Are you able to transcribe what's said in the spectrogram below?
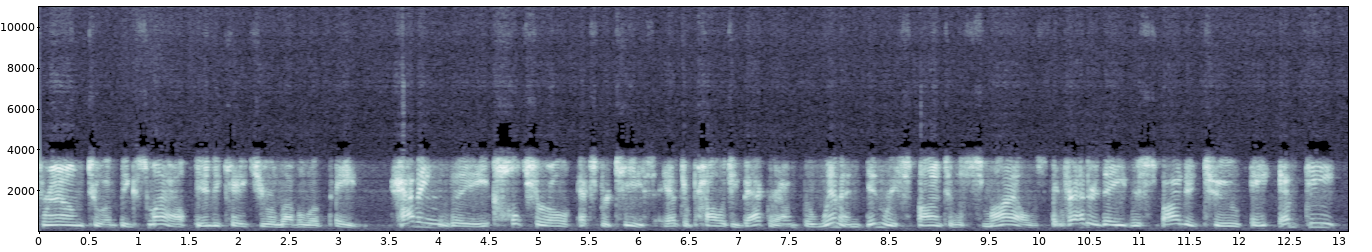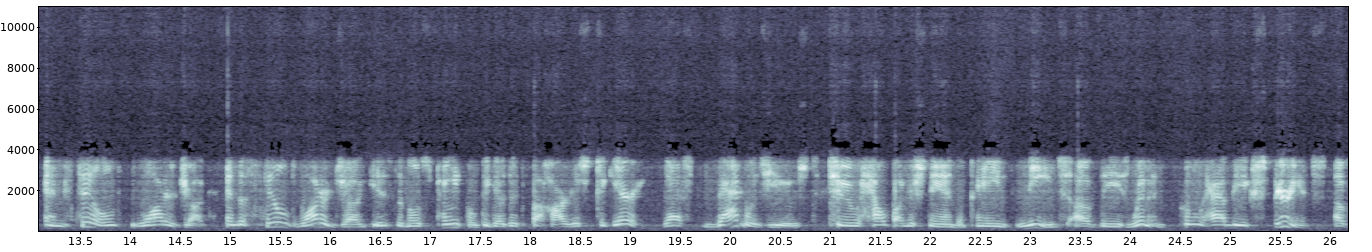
frown to a big smile to indicate your level of pain. Having the cultural expertise, anthropology background, the women didn't respond to the smiles, but rather they responded to a empty and filled water jug. And the filled water jug is the most painful because it's the hardest to carry. Thus, that was used to help understand the pain needs of these women who have the experience of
